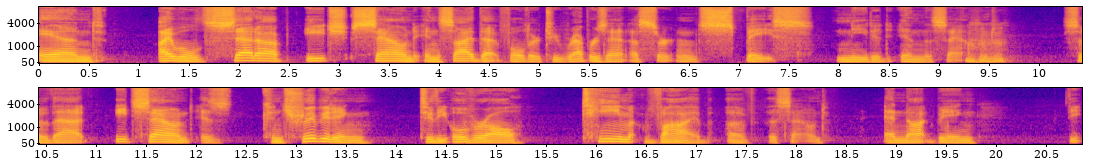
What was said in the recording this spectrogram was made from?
And I will set up each sound inside that folder to represent a certain space needed in the sound so that each sound is contributing to the overall team vibe of the sound and not being the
